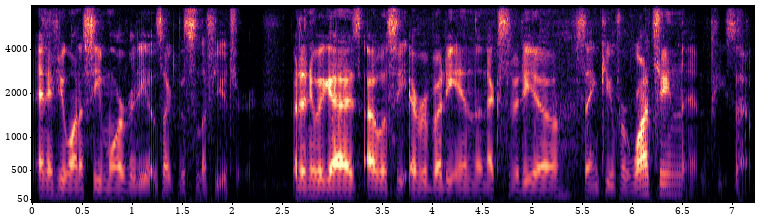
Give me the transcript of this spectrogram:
And if you want to see more videos like this in the future. But anyway, guys, I will see everybody in the next video. Thank you for watching, and peace out.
